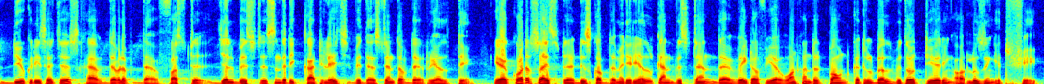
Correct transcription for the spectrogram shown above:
Duke researchers have developed the first gel-based synthetic cartilage with the strength of the real thing. A quarter-sized disc of the material can withstand the weight of a 100-pound kettlebell without tearing or losing its shape.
